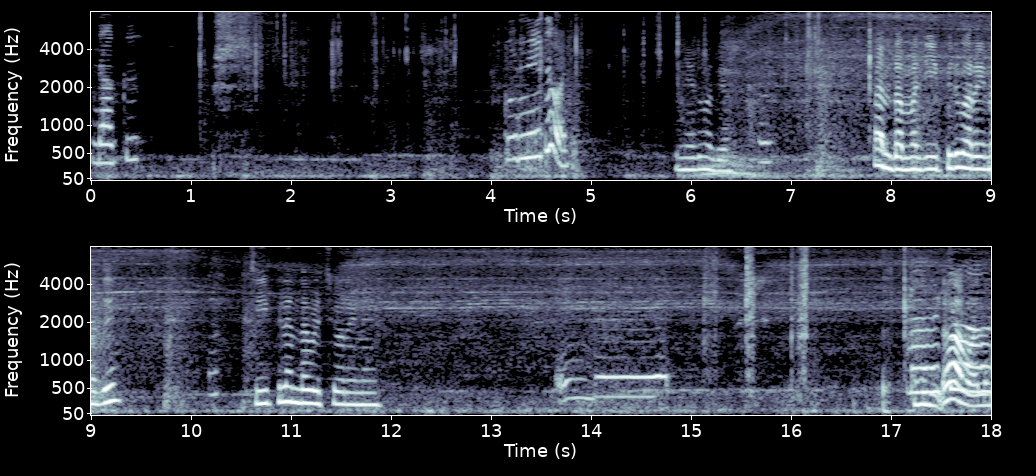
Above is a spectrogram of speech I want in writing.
ഉണ്ടാക്ക് മതിയോ? എന്തമ്മ ജീപ്പിൽ പറയുന്നത്? ജീപ്പിൽ എന്താ വിളിച്ചു പറയണേ ഇത് എന്താ പോലെ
